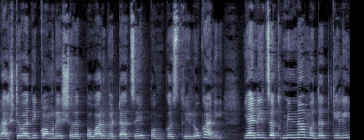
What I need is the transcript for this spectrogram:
राष्ट्रवादी काँग्रेस शरद पवार गटाचे पंकज त्रिलोकानी यांनी जखमींना मदत केली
